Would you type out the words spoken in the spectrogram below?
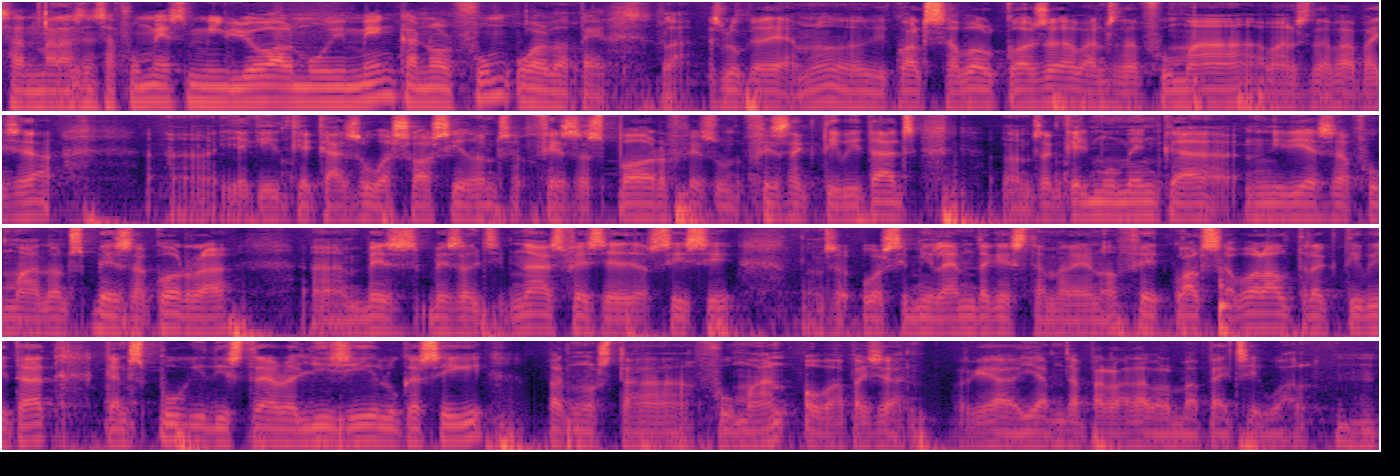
setmana sense fum, és millor el moviment que no el fum o el vapet. Clar, és el que dèiem, no? qualsevol cosa abans de fumar, abans de vapejar, eh, i aquí en aquest cas ho associa, doncs, fes esport, fes, un, fes activitats, doncs en aquell moment que aniries a fumar, doncs vés a córrer, eh, vés, vés al gimnàs, fes exercici, doncs ho assimilem d'aquesta manera, no? fer qualsevol altra activitat que ens pugui distreure, llegir, el que sigui, per no estar fumant o vapejant, perquè ja, ja hem de parlar del vapeig igual. Mm -hmm.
